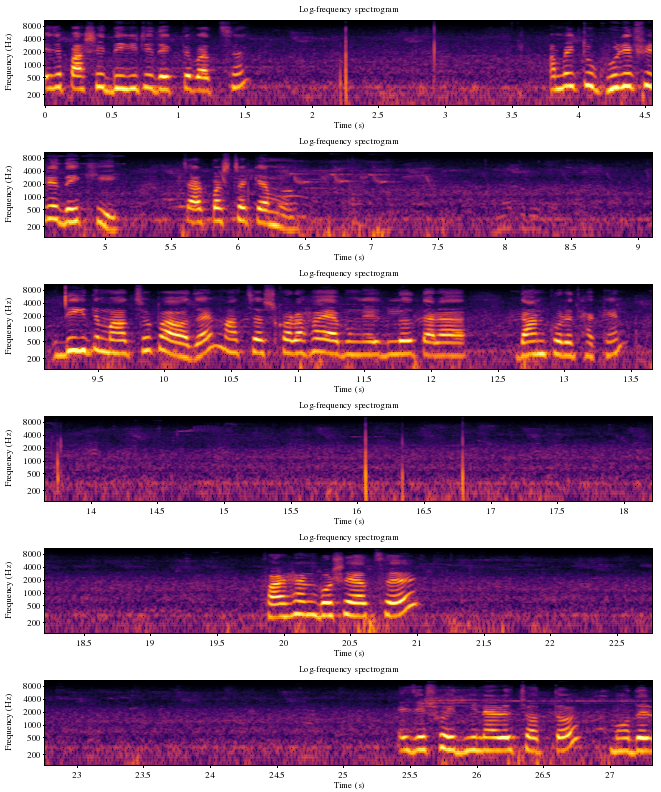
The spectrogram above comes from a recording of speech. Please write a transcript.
এই যে পাশের দিঘিটি দেখতে পাচ্ছেন। আমরা একটু ঘুরে ফিরে দেখি চারপাশটা কেমন। দিঘিতে মাছও পাওয়া যায়, মাছ চাষ করা হয় এবং এগুলো তারা দান করে থাকেন। ফারহান বসে আছে। এই যে শহীদ মিনারের চত্বর মোদের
